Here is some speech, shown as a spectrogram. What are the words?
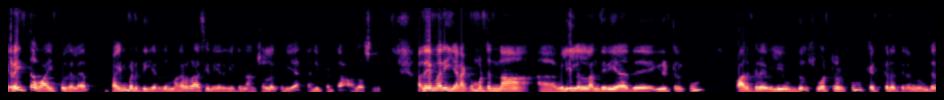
கிடைத்த வாய்ப்புகளை பயன்படுத்திக்கிறது மகர ராசி நேர்களுக்கு நான் சொல்லக்கூடிய தனிப்பட்ட ஆலோசனை. அதே மாதிரி எனக்கு மட்டும்தான் ஆஹ் வெளியில எல்லாம் தெரியாது இருட்டிற்கும் பார்க்கிற வெளி உண்டு சுவற்றிற்கும் கேட்கிற திறன் உண்டு.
